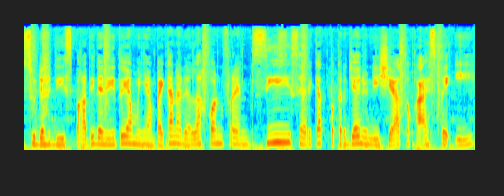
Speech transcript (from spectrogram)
sudah disepakati dan itu yang menyampaikan adalah konferensi Serikat Pekerja Indonesia atau KSPI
